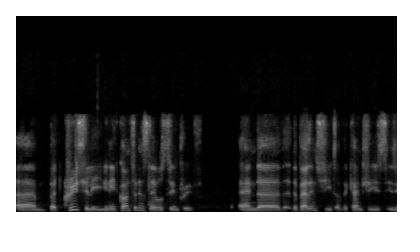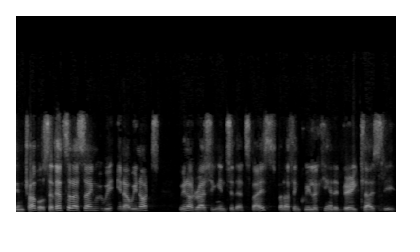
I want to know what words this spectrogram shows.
Um, but crucially, you need confidence levels to improve. And uh, the, the, balance sheet of the country is, is in trouble. So that's what I was saying. We, you know, we're not we're not rushing into that space, but I think we're looking at it very closely.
